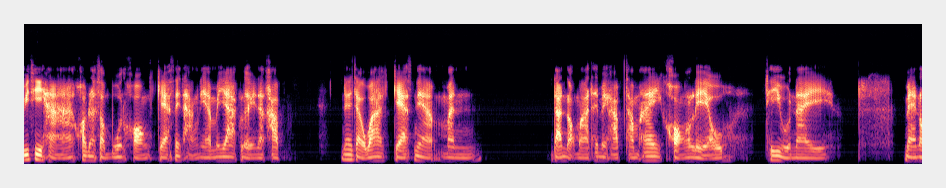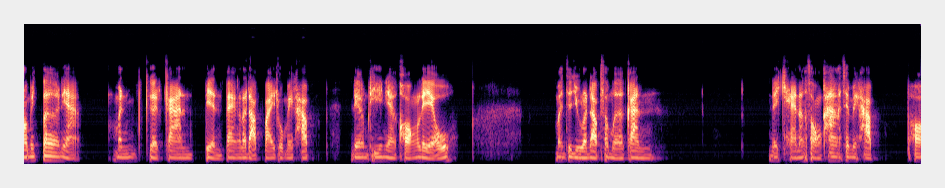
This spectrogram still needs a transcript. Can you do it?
วิธีหาความดันสมบูรณ์ของแก๊สในถังเนี่ยไม่ยากเลยนะครับ เนื่องจากว่าแก๊สเนี่ยมันดันออกมาใช่ไหมครับทำให้ของเหลวที่อยู่ในแมนอมิเตอร์เนี่ยมันเกิดการเปลี่ยนแปลงระดับไปถูกไหมครับ เดิมทีเนี่ยของเหลว มันจะอยู่ระดับเสมอกัน ในแขนทั้งสองข้างใช่ไหมครับ พอ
